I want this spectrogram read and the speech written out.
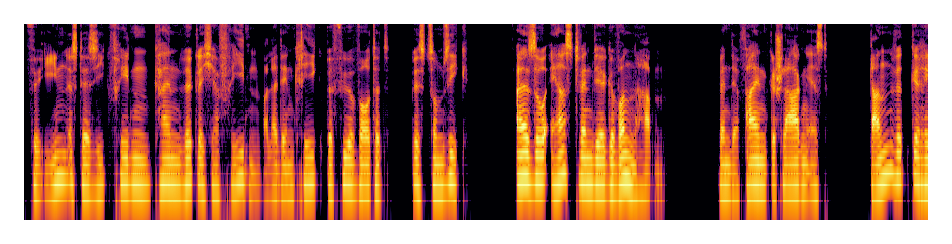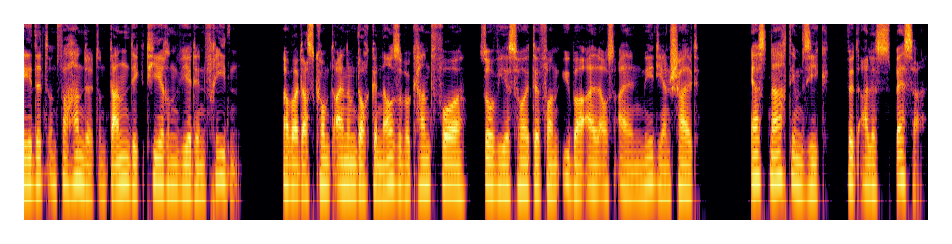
Für ihn ist der Siegfrieden kein wirklicher Frieden, weil er den Krieg befürwortet bis zum Sieg. Also erst wenn wir gewonnen haben, wenn der Feind geschlagen ist, dann wird geredet und verhandelt und dann diktieren wir den Frieden. Aber das kommt einem doch genauso bekannt vor, so wie es heute von überall aus allen Medien schallt. Erst nach dem Sieg wird alles besser.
